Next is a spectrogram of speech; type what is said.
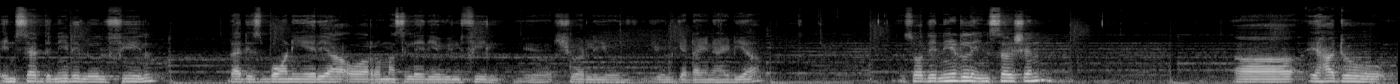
insert the needle you will feel that is bony area or muscle area will feel. You, surely you you will get an idea. So the needle insertion uh, you have to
